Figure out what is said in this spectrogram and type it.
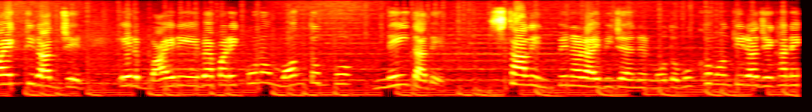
কয়েকটি রাজ্যের। এর বাইরে এ ব্যাপারে কোনো মন্তব্য নেই তাদের। স্টালিন পিনারায় বিজয়নের মতো মুখ্যমন্ত্রীরা যেখানে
